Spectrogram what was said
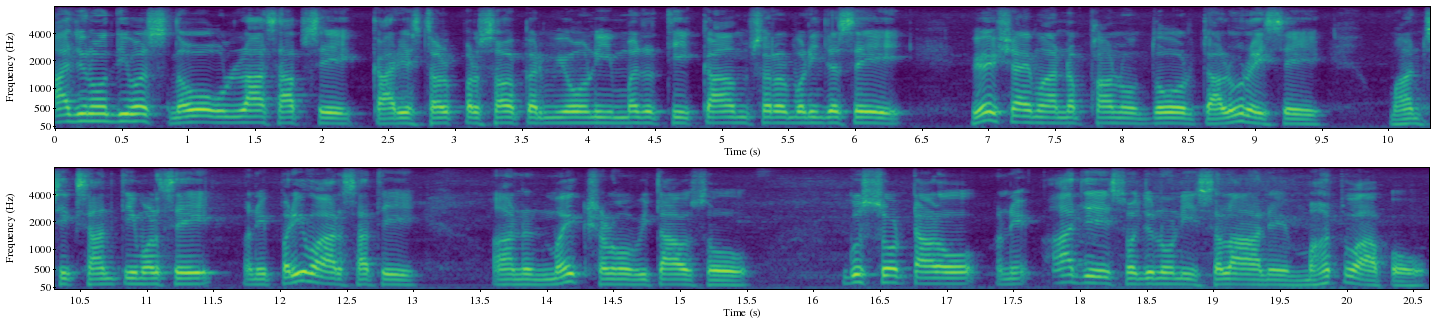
આજનો દિવસ નવો ઉલ્લાસ આપશે. કાર્યસ્થળ પર સહકર્મીઓની મદદથી કામ સરળ બની જશે. વ્યવસાયમાં નફાનો દોર ચાલુ રહેશે. માનસિક શાંતિ મળશે અને પરિવાર સાથે આનંદમય ક્ષણો વિતાવશો. ગુસ્સો ટાળો અને આજે સ્વજનોની સલાહને મહત્ત્વ આપો.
